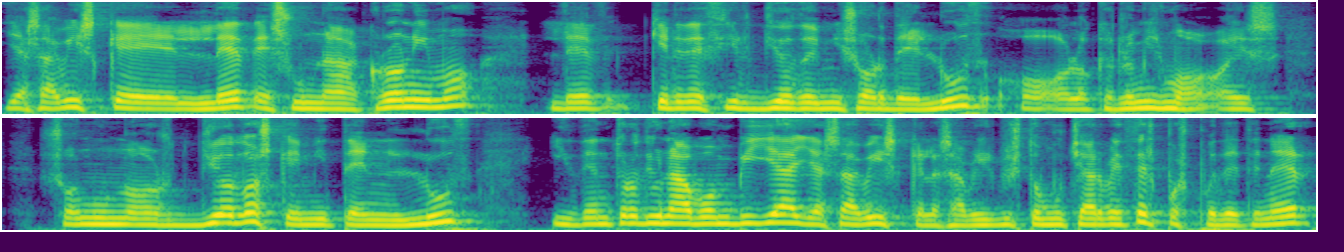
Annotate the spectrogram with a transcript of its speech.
Ya sabéis que LED es un acrónimo, LED quiere decir diodo emisor de luz, o lo que es lo mismo, es, son unos diodos que emiten luz y dentro de una bombilla, ya sabéis que las habréis visto muchas veces, pues puede tener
